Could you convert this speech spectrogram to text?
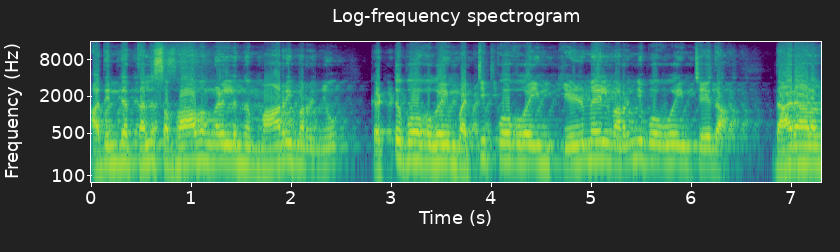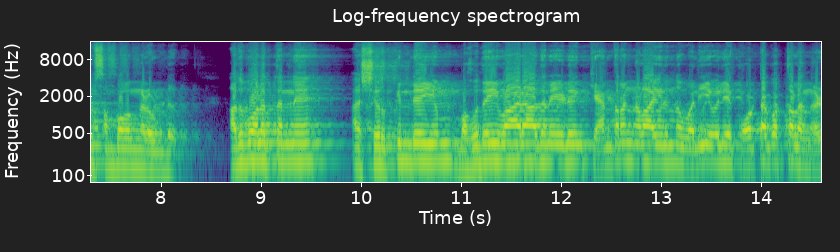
അതിന്റെ തൽ സ്വഭാവങ്ങളിൽ നിന്ന് മാറി മറിഞ്ഞു കെട്ടുപോവുകയും വറ്റിപ്പോവുകയും കീഴ്മേൽ മറിഞ്ഞു പോവുകയും ചെയ്ത ധാരാളം സംഭവങ്ങളുണ്ട്. അതുപോലെ തന്നെ ഷിർക്കിന്റെയും ബഹുദൈവാരാധനയുടെയും കേന്ദ്രങ്ങളായിരുന്ന വലിയ വലിയ കോട്ടകൊത്തളങ്ങൾ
